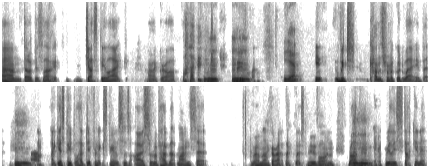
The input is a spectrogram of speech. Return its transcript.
um, that I'd just like just be like, all right, grow up, like Mhm. move Mhm. on. Yeah. It, which comes from a good way, but Mhm. um, I guess people have different experiences. I sort of have that mindset where I'm like, all right, like let's move on rather than getting really stuck in it.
